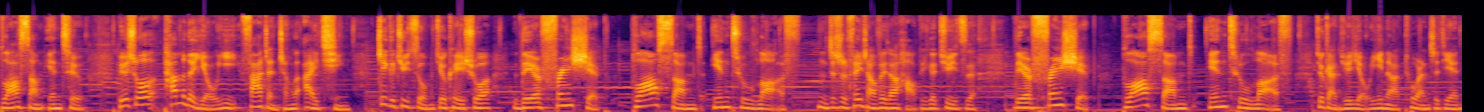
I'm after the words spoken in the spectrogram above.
Blossom into，比如说他们的友谊发展成了爱情，这个句子我们就可以说 Their friendship blossomed into love。嗯，这是非常非常好的一个句子。Their friendship blossomed into love，就感觉友谊呢突然之间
